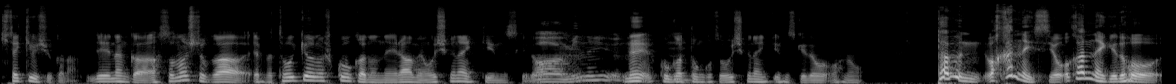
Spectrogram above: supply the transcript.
北九州かな。で、なんか、その人が、やっぱ東京の福岡のね、ラーメン美味しくないって言うんですけど、ああ、みんな言うよね。ね、福岡豚骨美味しくないって言うんですけど、あの、多分、わかんないですよ。わかんないけど、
